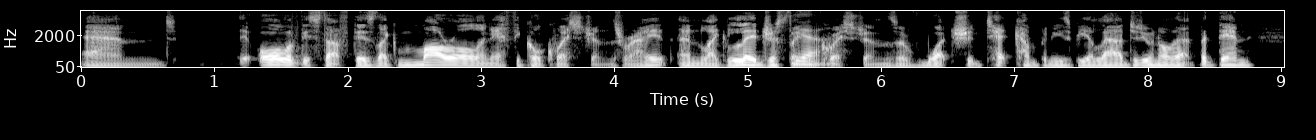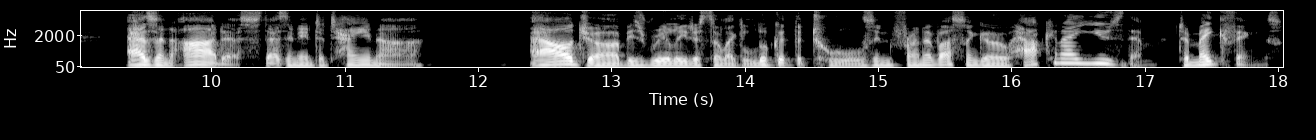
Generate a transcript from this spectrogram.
and all of this stuff there's like moral and ethical questions right and like legislative yeah. questions of what should tech companies be allowed to do and all that but then as an artist, as an entertainer, our job is really just to like look at the tools in front of us and go, how can I use them to make things?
